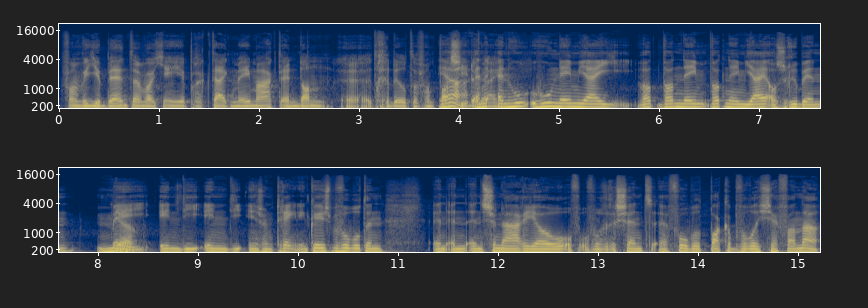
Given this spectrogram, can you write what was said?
van wie je bent en wat je in je praktijk meemaakt. En dan eh, het gedeelte van passie ja, daarbij. en, en hoe, hoe neem jij, wat, wat, neem, wat neem jij als Ruben mee Ja. in, die, in, die, in zo'n training? Kun je eens bijvoorbeeld een, een, een, een scenario of, of een recent eh, voorbeeld pakken? Bijvoorbeeld je zegt van, nou,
